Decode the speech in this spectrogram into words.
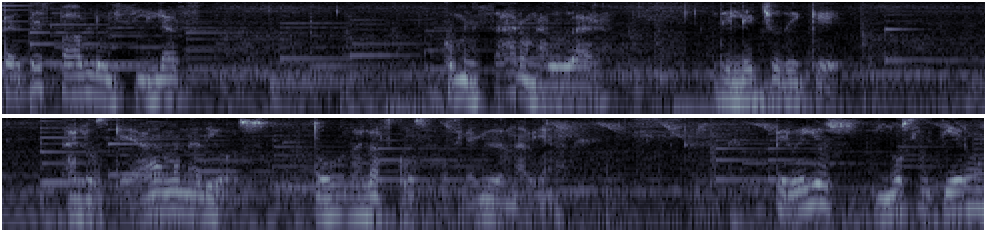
Tal vez Pablo y Silas comenzaron a dudar del hecho de que a los que aman a Dios todas las cosas le ayudan a bien. Pero ellos no sintieron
